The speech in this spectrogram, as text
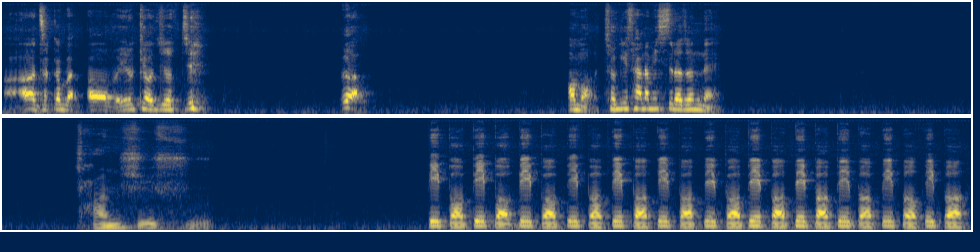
아, 잠깐만. 어, 왜 이렇게 어지럽지? 으아! 어머, 저기 사람이 쓰러졌네. 잠시 후. 삐뽀 삐뽀 삐뽀 삐뽀 삐뽀 삐뽀 삐뽀 삐뽀 삐뽀 삐뽀 삐뽀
